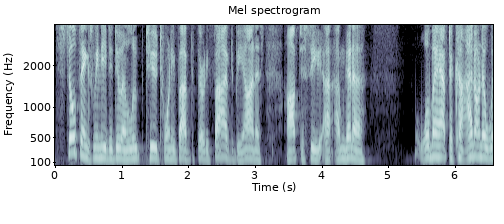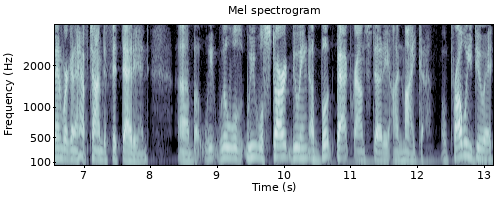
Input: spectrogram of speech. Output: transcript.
still things we need to do in Luke 2, 25 to 35, to be honest. I'll have to see. I, am going to, we'll may have to come. I don't know when we're going to have time to fit that in. Uh, but we will we will start doing a book background study on Micah. We'll probably do it.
